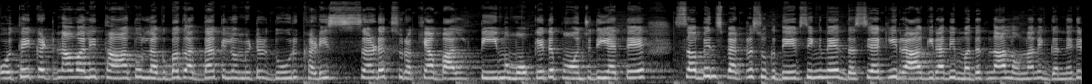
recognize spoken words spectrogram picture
ਉੱਥੇ ਘਟਨਾ ਵਾਲੀ ਥਾਂ ਤੋਂ ਲਗਭਗ ਅੱਧਾ ਕਿਲੋਮੀਟਰ ਦੂਰ ਖੜੀ ਸੜਕ ਸੁਰੱਖਿਆ ਬਲ ਟੀਮ ਮੌਕੇ ਤੇ ਪਹੁੰਚਦੀ ਹੈ ਤੇ ਸਬ ਇੰਸਪੈਕਟਰ ਸੁਖਦੇਵ ਸਿੰਘ ਨੇ ਦੱਸਿਆ ਕਿ ਰਾਹਗੀਰਾਂ ਦੀ ਮਦਦ ਨਾਲ ਉਹਨਾਂ ਨੇ ਗੰਨੇ ਦੇ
